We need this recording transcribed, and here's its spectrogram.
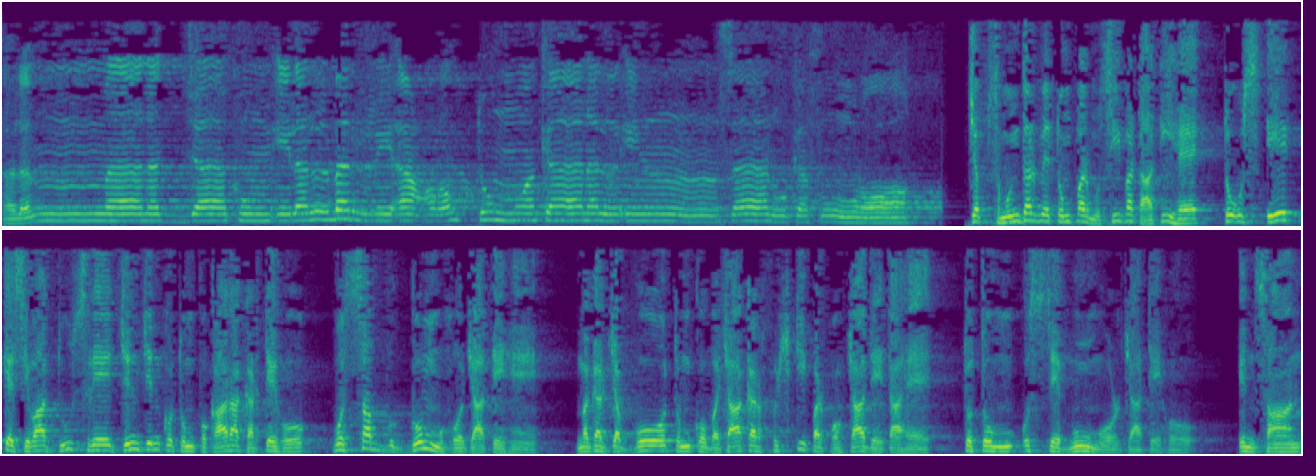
فلما نجاكم إلى البر أعرضتم وكان الإنسان كفورا جب سمندر میں تم پر مصیبت آتی ہے، تو اس ایک کے سوا دوسرے جن جن کو تم پکارا کرتے ہو، وہ سب گم ہو جاتے ہیں۔ مگر جب وہ تم کو بچا کر خشکی پر پہنچا دیتا ہے، تو تم اس سے منہ موڑ جاتے ہو۔ انسان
